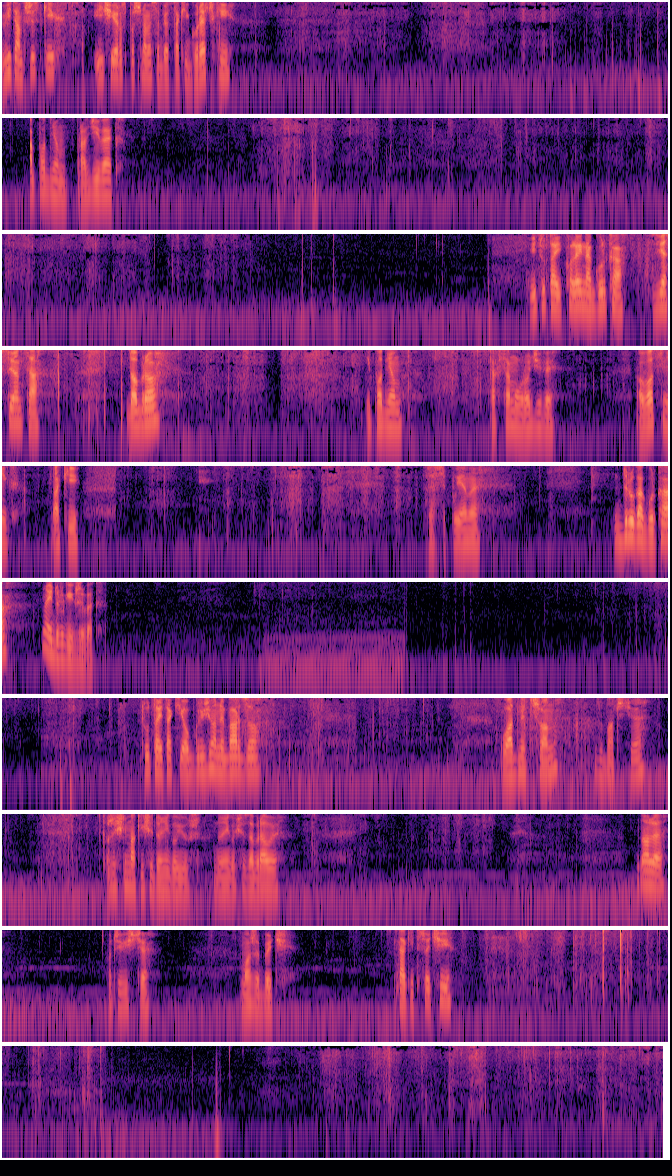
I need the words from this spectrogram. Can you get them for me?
Witam wszystkich i dzisiaj rozpoczynamy sobie od takiej góreczki. A pod nią prawdziwek. I tutaj kolejna górka zwiastująca dobro. I pod nią tak samo urodziwy owocnik. Taki. Zasypujemy. Druga górka. No i drugi grzybek. Tutaj taki obgryziony bardzo ładny trzon. Zobaczcie. Tylko, że ślimaki się do niego już, do niego się zabrały. No ale oczywiście może być taki trzeci.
